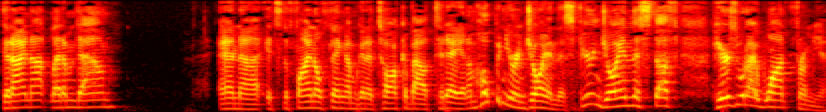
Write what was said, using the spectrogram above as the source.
did I not let him down? And uh, it's the final thing I'm going to talk about today. And I'm hoping you're enjoying this. If you're enjoying this stuff, here's what I want from you.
